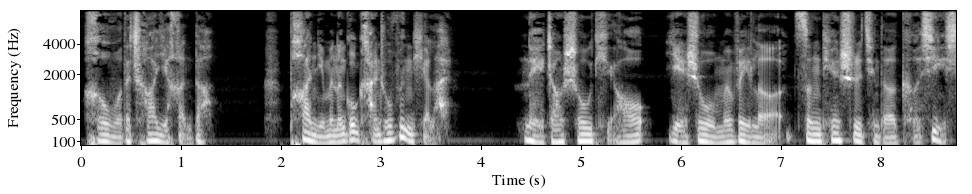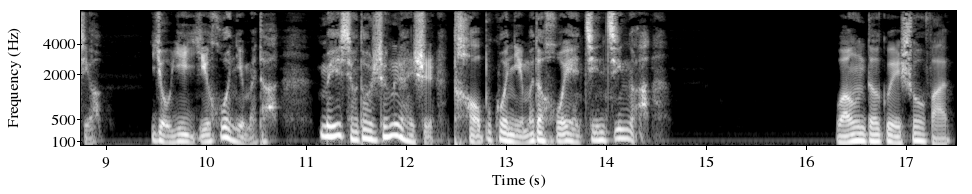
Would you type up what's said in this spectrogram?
和我的差异很大，怕你们能够看出问题来。那张收条也是我们为了增添事情的可信性，有意疑惑你们的，没想到仍然是逃不过你们的火眼金睛啊！王德贵说完，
